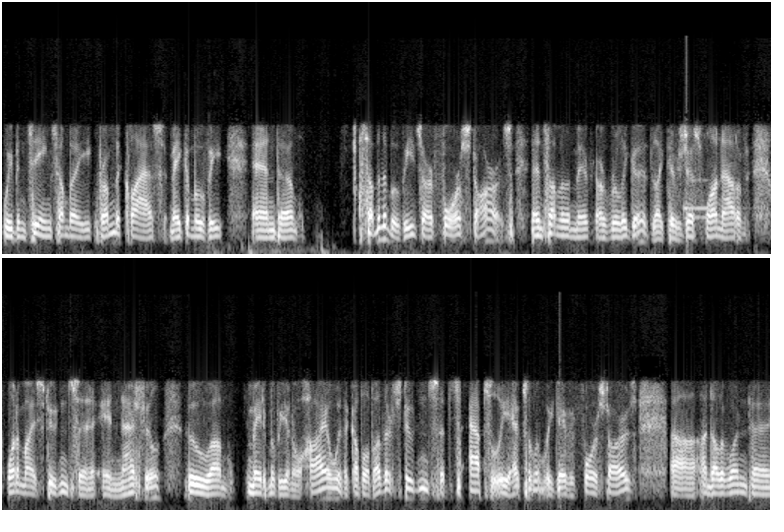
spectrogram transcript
we've been seeing somebody from the class make a movie, and. Um, some of the movies are four stars, and some of them are really good. Like there was just one out of one of my students uh, in Nashville who um, made a movie in Ohio with a couple of other students. It's absolutely excellent. We gave it four stars. Uh, another one uh,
